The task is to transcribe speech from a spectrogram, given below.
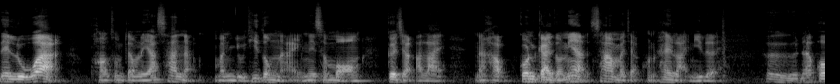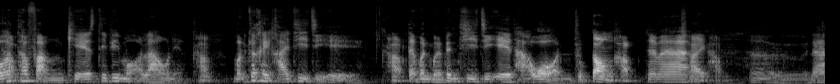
ได้รู้ว่าความทรงจำระยะสั้นอะมันอยู่ที่ตรงไหนในสมองเกิดจากอะไร นะครับกลไกตรงเนี้ยสร้างมาจากคนไข้รายนี้เลยเออนะเพราะว่าครับถ้าฟังเคสที่พี่หมอเล่าเนี่ยครับมันก็คล้ายๆ TGA ครับแต่มันเหมือนเป็น TGA ถาวรถูกต้องครับใช่ไหมใช่ครับเออนะ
